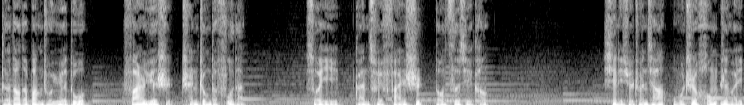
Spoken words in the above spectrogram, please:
得到的帮助越多，反而越是沉重的负担，所以干脆凡事都自己扛。心理学专家武志红认为，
